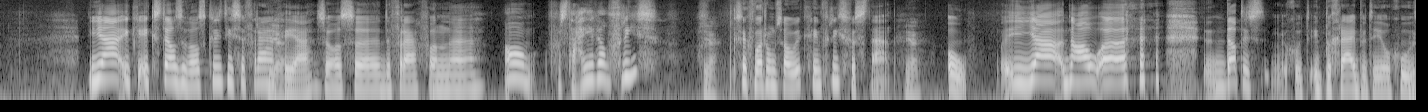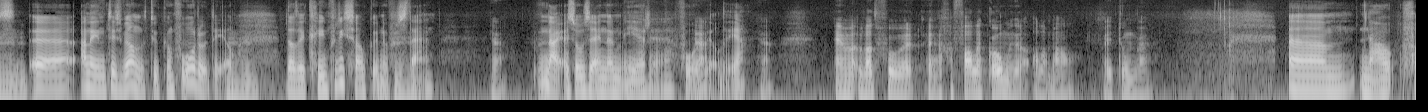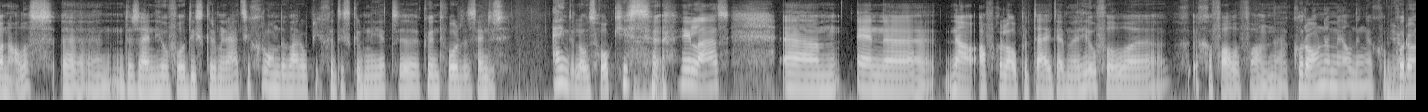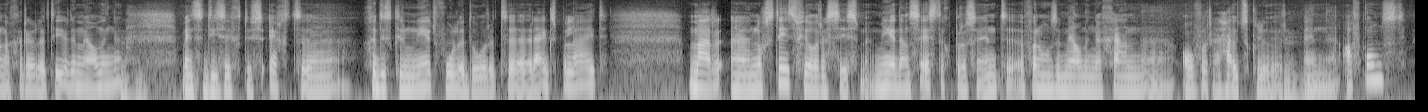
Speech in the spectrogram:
Ja, ik, ik stel ze wel eens kritische vragen, Ja. ja. Zoals eh, de vraag van... eh, oh, versta je wel Fries? Ja, Ik zeg, waarom zou ik geen Fries verstaan? ja. Oh, ja, nou, eh, dat is... Goed, ik begrijp het heel goed. Mhm. Eh, alleen het is wel natuurlijk een vooroordeel. Mhm. Dat ik geen Fries zou kunnen verstaan. Ja. Nou ja, zo zijn er meer voorbeelden, ja. En wa- wat voor gevallen komen er allemaal bij Toomba? Ehm, nou, van alles. Eh, er zijn heel veel discriminatiegronden waarop je gediscrimineerd eh, kunt worden. Er zijn dus eindeloos hokjes, helaas. Ehm, en eh, nou, afgelopen tijd hebben we heel veel eh, gevallen van coronameldingen, Ja. corona-gerelateerde meldingen. Mensen die zich dus echt gediscrimineerd voelen door het Rijksbeleid. Maar nog steeds veel racisme. Meer dan 60% eh, van onze meldingen gaan over huidskleur Mhm. en afkomst.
